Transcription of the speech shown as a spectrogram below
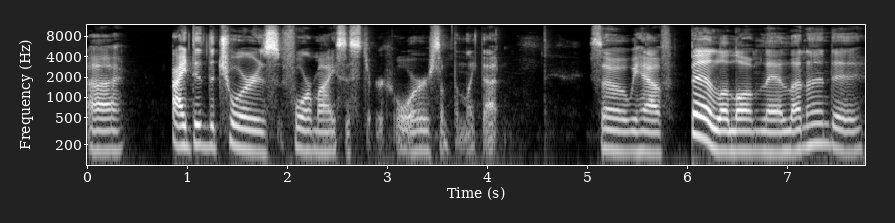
Uh, I did the chores for my sister, or something like that. So we have Bella lom le lanande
